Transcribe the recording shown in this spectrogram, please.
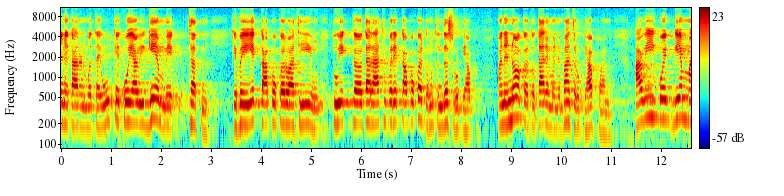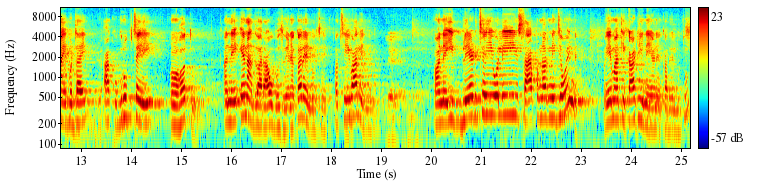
એણે કારણ બતાવ્યું કે કોઈ આવી ગેમ એક જાતની, કે ભાઈ એક કાપો કરવાથી હું, તું એક, તારા હાથ ઉપર એક કાપો કર, તો હું તને દસ રૂપિયા આપું. અને ન કર, તો તારે મને પાંચ રૂપિયા આપવાના. આવી કોઈક ગેમમાં એ બધાય, આખું ગ્રુપ છે એ હતું. અને એના દ્વારા આવું બધું એણે કરેલું છે. પછી વાલીને. અને એ બ્લેડ છે એ ઓલી શાર્પનરની જે હોય ને એમાંથી કાઢીને એણે કરેલું હતું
